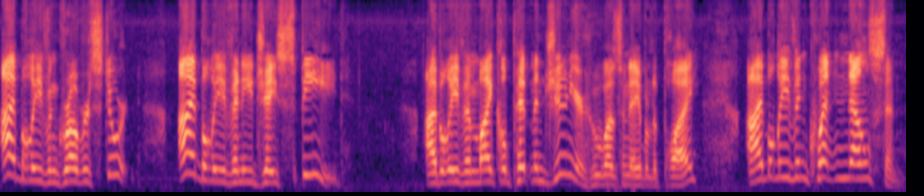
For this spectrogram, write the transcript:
I believe in Grover Stewart. I believe in EJ Speed. I believe in Michael Pittman Jr., who wasn't able to play. I believe in Quenton Nelson.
